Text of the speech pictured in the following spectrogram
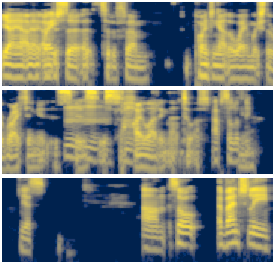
Yeah, yeah. I mean, I'm Wait. just uh, sort of um, pointing out the way in which the writing is is, mm, is mm. highlighting that to us. absolutely yes. Um. So eventually.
